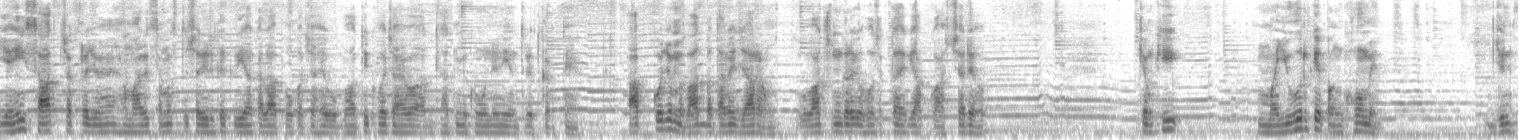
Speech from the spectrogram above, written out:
यही सात चक्र जो हैं हमारे समस्त शरीर के क्रियाकलापों का, चाहे वो भौतिक हो, चाहे वो आध्यात्मिक हो, उन्हें नियंत्रित करते हैं। आपको जो मैं बात बताने जा रहा हूँ, वो बात सुनकर के हो सकता है कि आपको आश्चर्य हो, क्योंकि मयूर के पंखों में जिन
